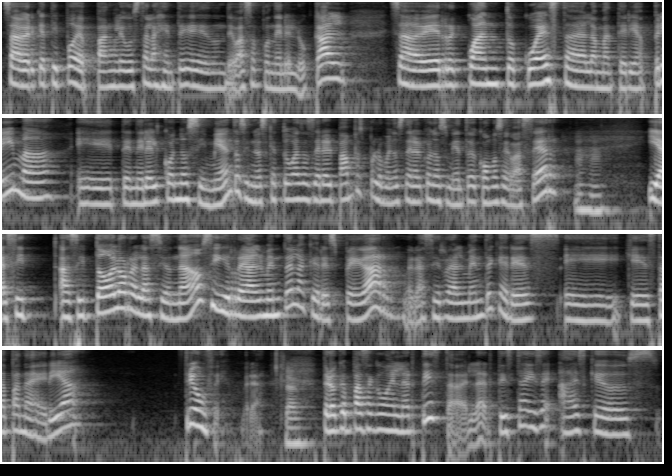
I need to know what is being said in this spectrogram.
saber qué tipo de pan le gusta a la gente de donde vas a poner el local, saber cuánto cuesta la materia prima, eh, tener el conocimiento, si no es que tú vas a hacer el pan, pues por lo menos tener el conocimiento de cómo se va a hacer. Y así, así todo lo relacionado, si realmente la querés pegar, ¿verdad? Si realmente querés eh, que esta panadería triunfe, ¿verdad? Claro. Pero ¿qué pasa con el artista? El artista dice, ah, es que os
